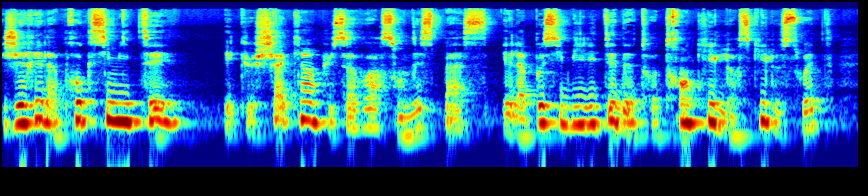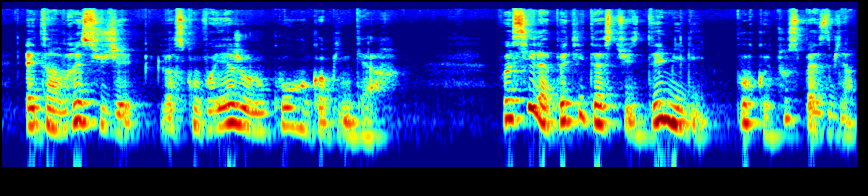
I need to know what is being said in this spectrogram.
gérer la proximité et que chacun puisse avoir son espace et la possibilité d'être tranquille lorsqu'il le souhaite est un vrai sujet lorsqu'on voyage au long cours en camping-car. Voici la petite astuce d'Émilie pour que tout se passe bien.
